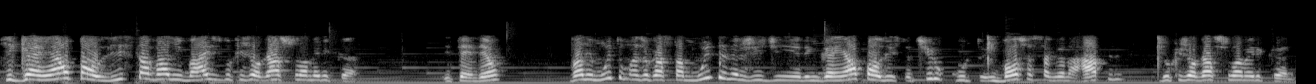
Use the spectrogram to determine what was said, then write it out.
Que ganhar o Paulista vale mais do que jogar a Sul-Americana. Entendeu? Vale muito mais eu gastar muita energia e dinheiro em ganhar o Paulista tiro curto e essa grana rápido do que jogar Sul-Americano.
